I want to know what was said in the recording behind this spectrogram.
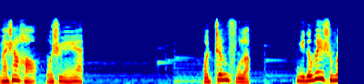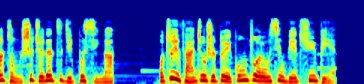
晚上好，我是圆圆。我真服了，女的为什么总是觉得自己不行啊？我最烦就是对工作用性别区别。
